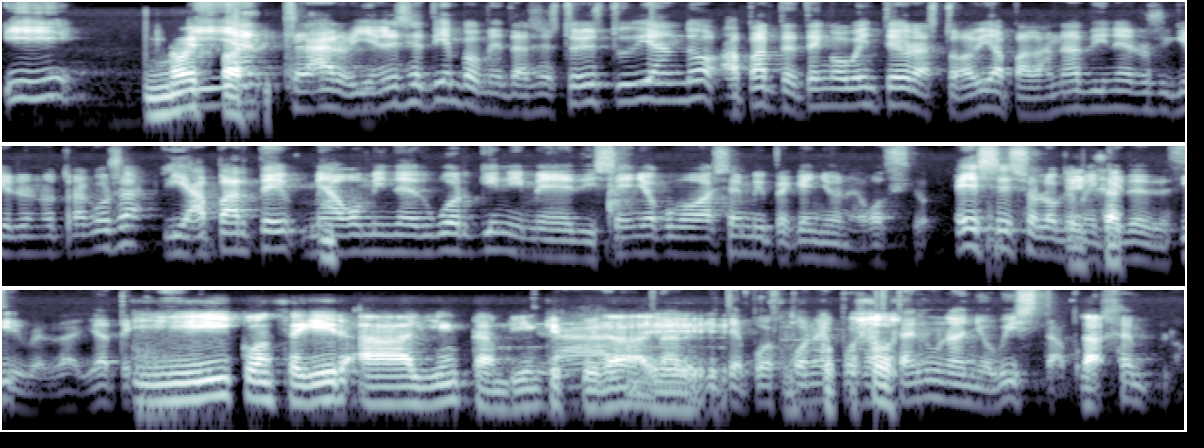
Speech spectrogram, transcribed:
Y no es fácil. claro, y en ese tiempo, mientras estoy estudiando, aparte tengo 20 horas todavía para ganar dinero si quiero en otra cosa, y aparte me hago mi networking y me diseño cómo va a ser mi pequeño negocio. Es eso lo que me quieres decir, ¿verdad? y conseguir a alguien también que pueda... y te puedes poner pues, hasta en un año vista, por ejemplo.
